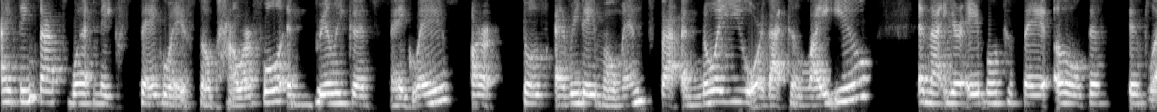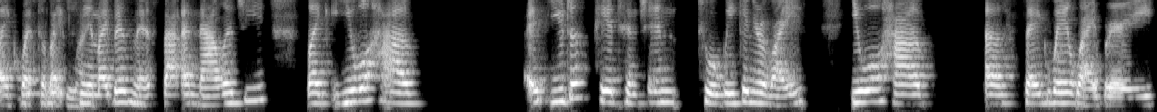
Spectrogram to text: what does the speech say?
I think that's what makes segues so powerful. And really good segues are those everyday moments that annoy you or that delight you, and that you're able to say, oh, this is like what delights me in my business. That analogy, like you will have, if you just pay attention to a week in your life, you will have a segue library.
